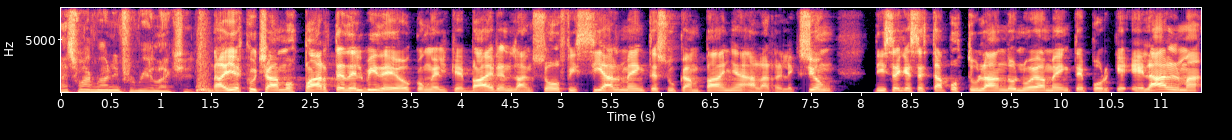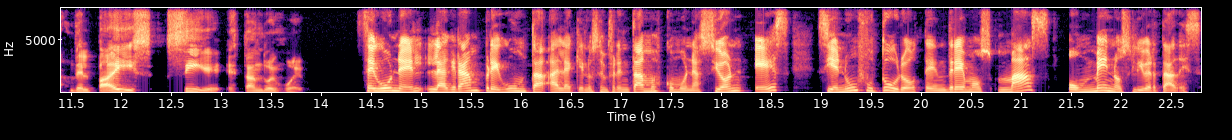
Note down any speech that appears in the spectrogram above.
That's why I'm running for re-election. Ahí escuchamos parte del video con el que Biden lanzó oficialmente su campaña a la reelección. Dice que se está postulando nuevamente porque el alma del país sigue estando en juego. Según él, la gran pregunta a la que nos enfrentamos como nación es si en un futuro tendremos más o menos libertades.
